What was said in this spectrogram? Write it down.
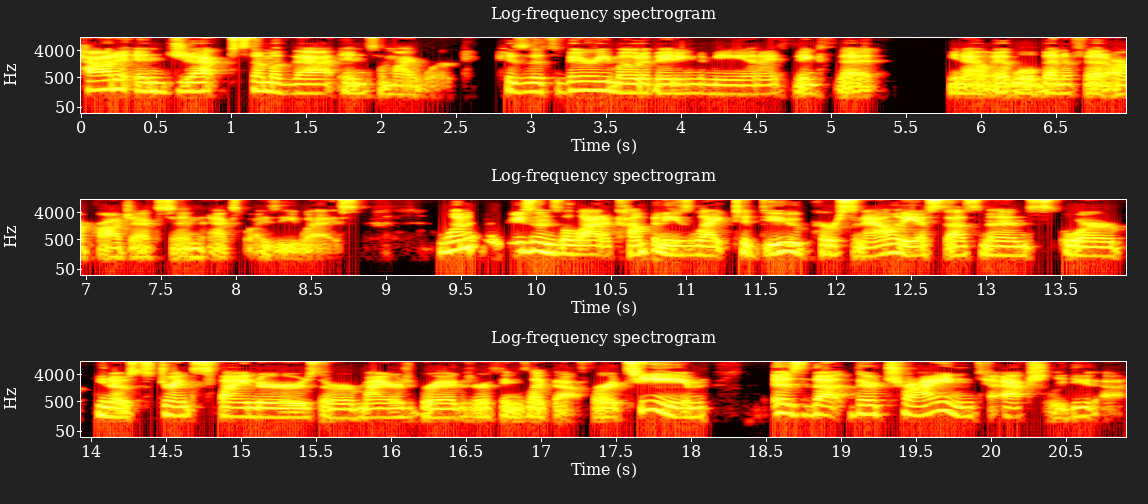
how to inject some of that into my work? Because it's very motivating to me and I think that you know, it will benefit our projects in XYZ ways. One of the reasons a lot of companies like to do personality assessments or, you know, strengths finders or Myers Briggs or things like that for a team is that they're trying to actually do that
